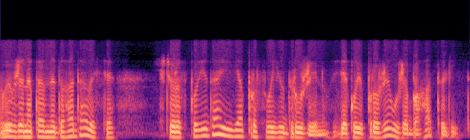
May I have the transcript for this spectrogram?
Ви вже, напевне, догадалися, що розповідаю я про свою дружину, з якою прожив уже багато літ.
